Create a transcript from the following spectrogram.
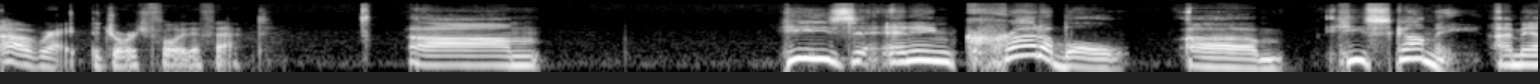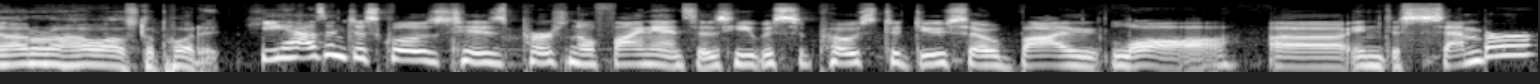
Oh, right. The George Floyd effect. He's an incredible. Um, he's scummy. I mean, I don't know how else to put it. He hasn't disclosed his personal finances. He was supposed to do so by law uh, in December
